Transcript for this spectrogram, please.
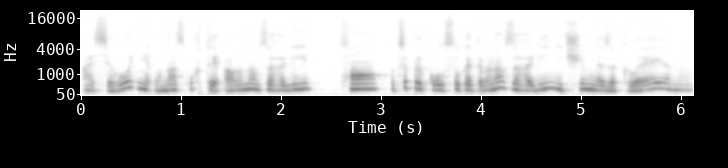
А сьогодні у нас, ух ти, а вона взагалі, ха, оце прикол, слухайте, вона взагалі нічим не заклеєна.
